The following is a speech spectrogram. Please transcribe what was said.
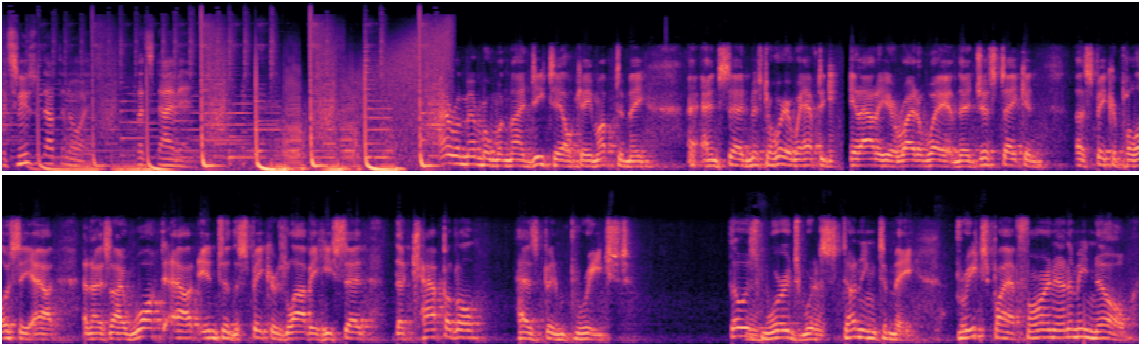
It's news without the noise. Let's dive in. I remember when my detail came up to me and said, Mr. Hoyer, we have to get out of here right away. And they'd just taken uh, Speaker Pelosi out. And as I walked out into the Speaker's lobby, he said, The Capitol has been breached. Those mm. words were stunning to me. Breached by a foreign enemy? No.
